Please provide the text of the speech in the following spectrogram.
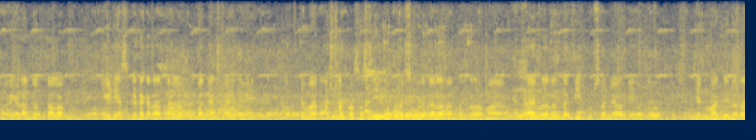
ನಾವು Yelandur taluk J D S ಘಟಕದ ತಾಲೂಕು ಉಪಾಧ್ಯಕ್ಷರಾಗಿದ್ದೀವಿ. ನಮ್ಮ ರಾಷ್ಟ್ರ ಪ್ರಶಸ್ತಿ ಪುರಸ್ಕೃತರಾದಂಥ ನಮ್ಮ ಸಾಹೇಬರಾದಂಥ ಬಿ ಪುರುಷಸ್ವಾಮಿ ಅವರಿಗೆ ಇವತ್ತು ಜನ್ಮದಿನದ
